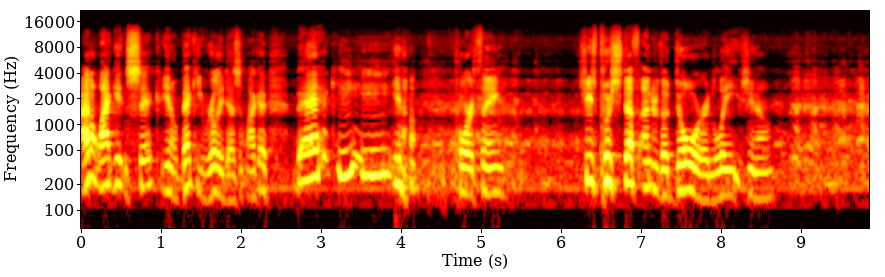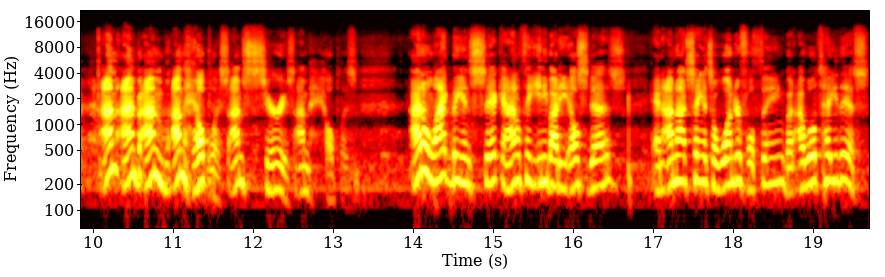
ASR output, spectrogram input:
I don't like getting sick. You know, Becky really doesn't like it. Becky, you know, poor thing. She's pushed stuff under the door and leaves, you know. I'm, I'm, I'm, I'm helpless. I'm serious. I'm helpless. I don't like being sick, and I don't think anybody else does. And I'm not saying it's a wonderful thing, but I will tell you this.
